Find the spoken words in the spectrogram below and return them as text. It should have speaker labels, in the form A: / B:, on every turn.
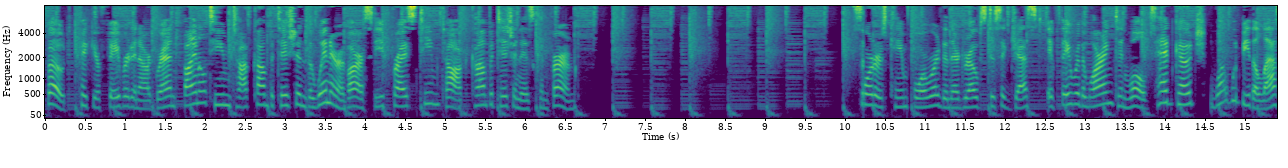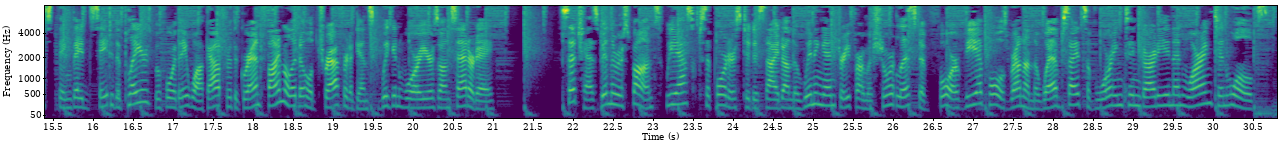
A: Vote, pick your favorite in our grand final Team Talk competition. The winner of our Steve Price Team Talk competition is confirmed. Supporters came forward in their droves to suggest, if they were the Warrington Wolves head coach, what would be the last thing they'd say to the players before they walk out for the grand final at Old Trafford against Wigan Warriors on Saturday. Such has been the response. We asked supporters to decide on the winning entry from a short list of four via polls run on the websites of Warrington Guardian and Warrington Wolves.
